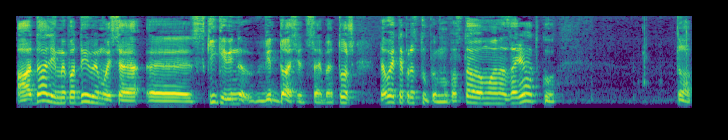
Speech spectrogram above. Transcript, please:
А далі ми подивимося, е, скільки він віддасть від себе. Тож, давайте приступимо. Поставимо на зарядку. Так.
